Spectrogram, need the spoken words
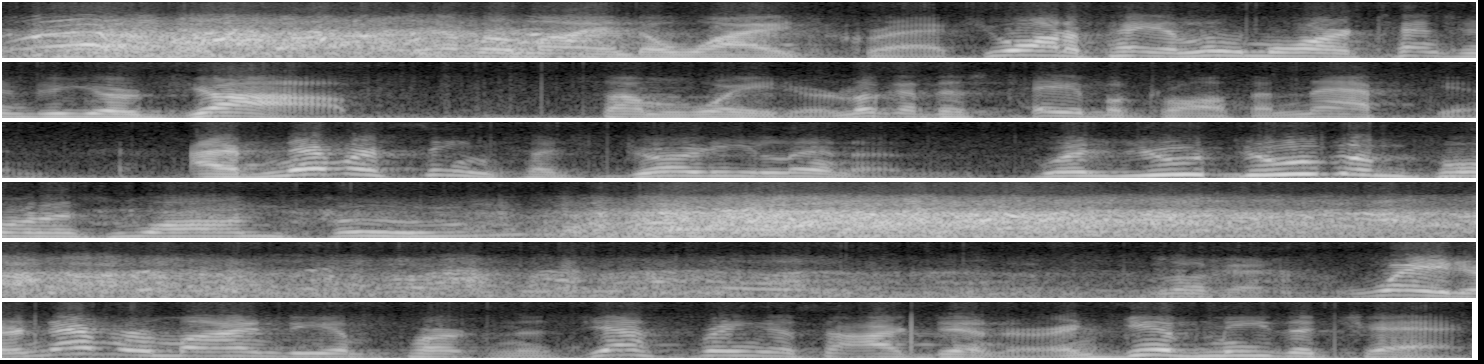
Never mind the wisecracks. You ought to pay a little more attention to your job. Some waiter. Look at this tablecloth and napkin. I've never seen such dirty linen. Well, you do them for us, Wong Fu. Look at waiter, never mind the impertinence. Just bring us our dinner and give me the check.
